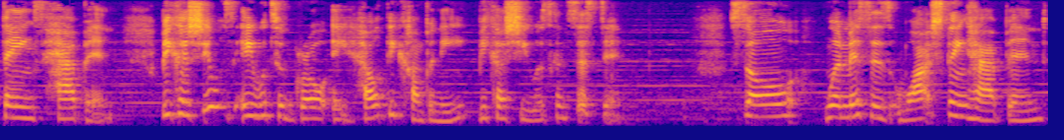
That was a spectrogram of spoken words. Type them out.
Things Happen because she was able to grow a healthy company because she was consistent. So when Mrs. Watch Thing happened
